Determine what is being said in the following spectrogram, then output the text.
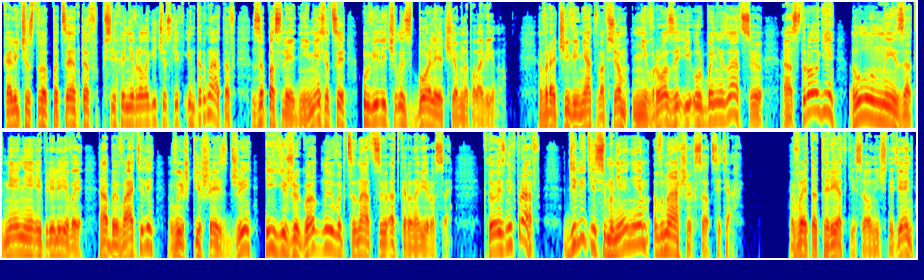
Количество пациентов психоневрологических интернатов за последние месяцы увеличилось более чем наполовину. Врачи винят во всем неврозы и урбанизацию, астрологи — лунные затмения и приливы, обыватели — вышки 6G и ежегодную вакцинацию от коронавируса. Кто из них прав? Делитесь мнением в наших соцсетях. В этот редкий солнечный день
